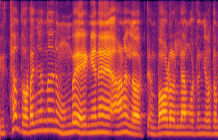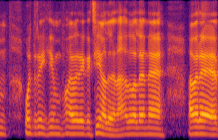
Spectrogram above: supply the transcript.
യുദ്ധം തുടങ്ങുന്നതിന് മുമ്പേ ഇങ്ങനെ ആണല്ലോ ബോർഡറിൽ അങ്ങോട്ടും ഇങ്ങോട്ടും ഉപദ്രവിക്കും അവരെയൊക്കെ ചെയ്യുമല്ലോ തന്നെ. അതുപോലെ തന്നെ അവരെ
